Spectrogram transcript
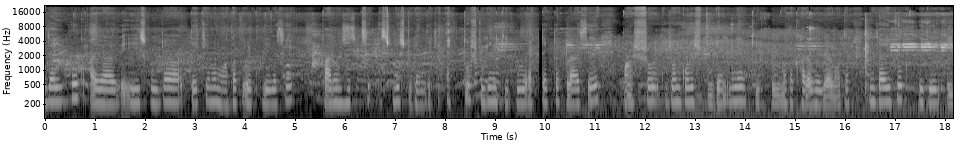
যাই হোক আর আর এই স্কুলটা দেখে আমার মাথা পুরো ঘুরে গেছে। কারণ হচ্ছে স্কুলের স্টুডেন্ট দেখে এত স্টুডেন্ট কী পুরো একটা একটা ক্লাসে পাঁচশো জন করে স্টুডেন্ট মানে কী বলব? মাথা খারাপ হয়ে যাওয়ার মতো। যাই হোক, এদের এই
